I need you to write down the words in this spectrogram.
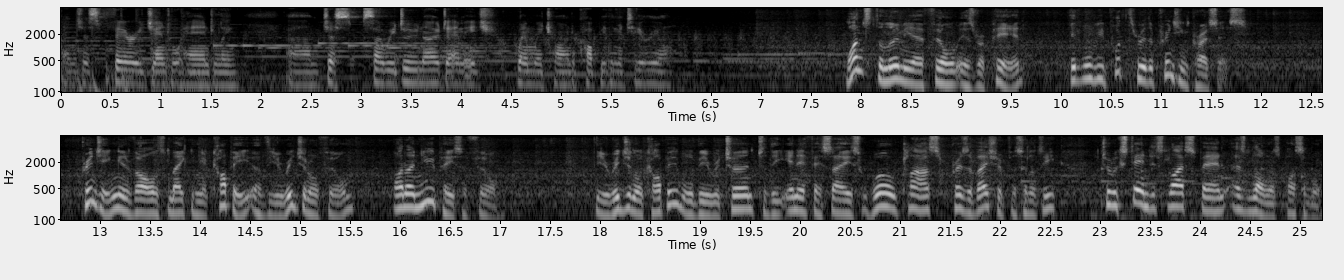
and just very gentle handling, um, just so we do no damage when we're trying to copy the material. Once the Lumiere film is repaired, it will be put through the printing process. Printing involves making a copy of the original film on a new piece of film. The original copy will be returned to the NFSA's world-class preservation facility to extend its lifespan as long as possible.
